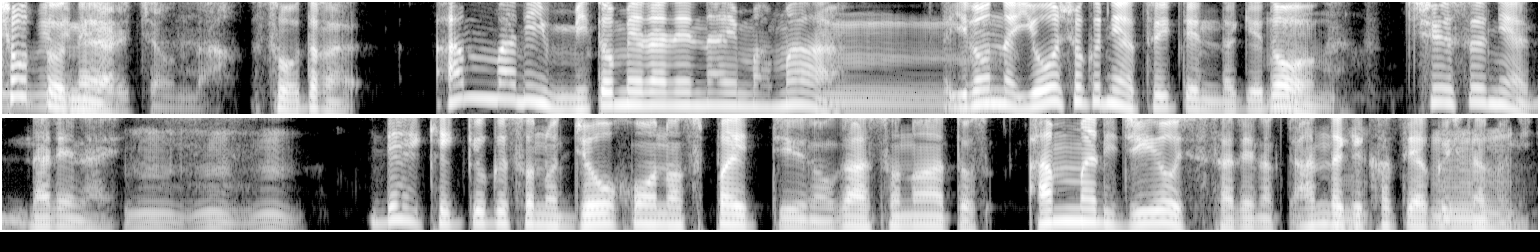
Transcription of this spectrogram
ちょっとねそうだからあんまり認められないまま、うん。いろんな養殖にはついてんだけど、うん。中枢にはなれない。うんうんで結局その情報のスパイっていうのがその後あんまり重要視されなくてあんだけ活躍したのに、うん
